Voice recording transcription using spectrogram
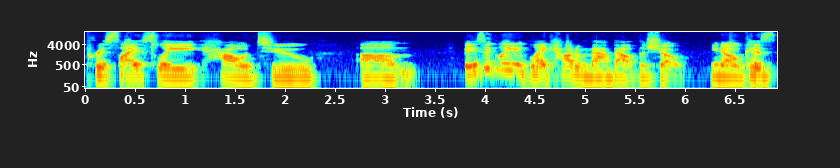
precisely how to um basically like how to map out the show, you know, cuz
